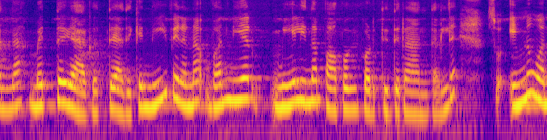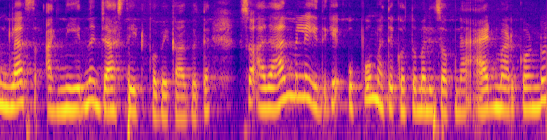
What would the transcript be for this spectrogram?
ಅನ್ನ ಮೆತ್ತಗೆ ಆಗುತ್ತೆ. ಅದಕ್ಕೆ ನೀವೇನ ಒನ್ ಇಯರ್ ಮೇಲಿನ ಪಾಪಗೆ ಕೊಡ್ತಿದ್ದೀರಾ ಅಂತಂದರೆ ಸೊ ಇನ್ನೂ ಒಂದು ಗ್ಲಾಸ್ ನೀರನ್ನ ಜಾಸ್ತಿ ಇಟ್ಕೋಬೇಕಾಗುತ್ತೆ. ಸೊ ಅದಾದಮೇಲೆ ಇದಕ್ಕೆ ಉಪ್ಪು ಮತ್ತು ಕೊತ್ತಂಬರಿ ಸೊಪ್ಪನ್ನ ಆ್ಯಡ್ ಮಾಡಿಕೊಂಡು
